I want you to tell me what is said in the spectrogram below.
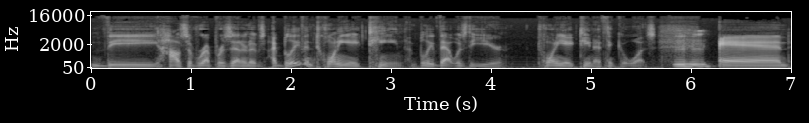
the House of Representatives. I believe in 2018. I believe that was the year 2018. I think it was, mm-hmm. and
